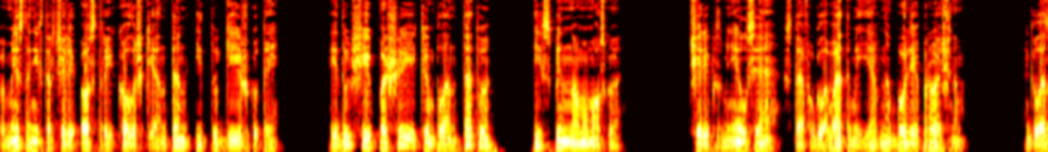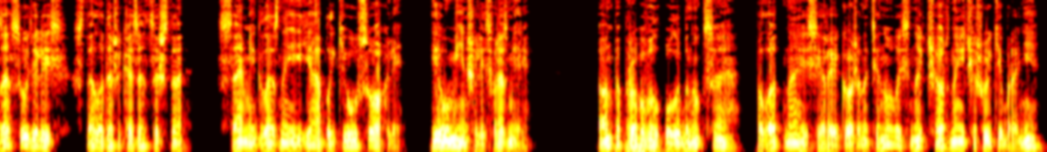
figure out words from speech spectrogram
вместо них торчали острые колышки антенн и тугие жгуты, идущие по шее к имплантату и спинному мозгу. Череп изменился, став угловатым и явно более прочным. Глаза судились, стало даже казаться, что сами глазные яблоки усохли, и уменьшились в размере. Он попробовал улыбнуться, плотная серая кожа натянулась, но черные чешуйки брони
